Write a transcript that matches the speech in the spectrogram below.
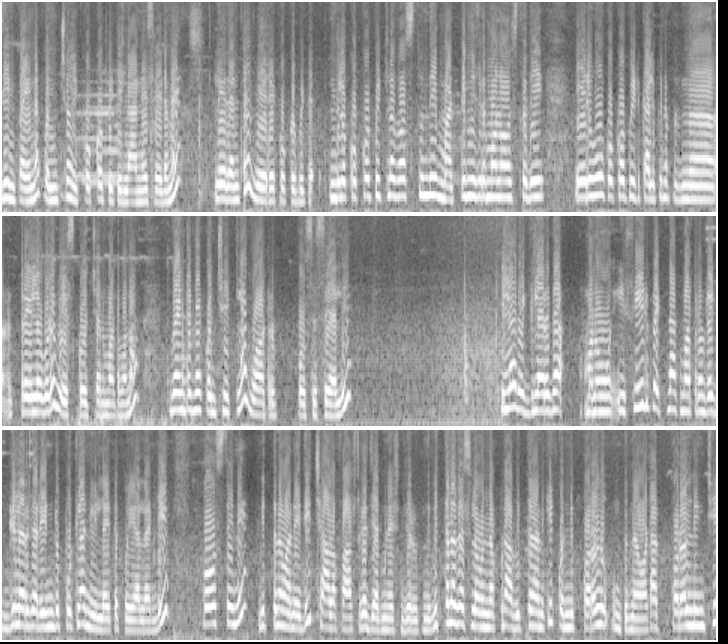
దీనిపైన కొంచెం ఈ కొక్కోపిట్ ఇలా అనేసేయడమే. లేదంటే వేరే కొక్కోపిట్ ఇందులో కొక్కోపిట్లో వస్తుంది మట్టి మిశ్రమంలో వస్తుంది. ఎరువు కొక్కోపిట్ కలిపిన ట్రేలో కూడా వేసుకోవచ్చు అనమాట మనం. వెంటనే కొంచెం ఇట్లా వాటర్ పోసేసేయాలి. ఇలా రెగ్యులర్గా మనం ఈ సీడ్ పెట్టినాక మాత్రం రెగ్యులర్గా రెండు పుట్ల నీళ్ళు అయితే పోయాలండి. పోస్తేనే విత్తనం అనేది చాలా ఫాస్ట్గా జర్మినేషన్ జరుగుతుంది. విత్తన దశలో ఉన్నప్పుడు ఆ విత్తనానికి కొన్ని పొరలు ఉంటుందన్నమాట. ఆ పొరల నుంచి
